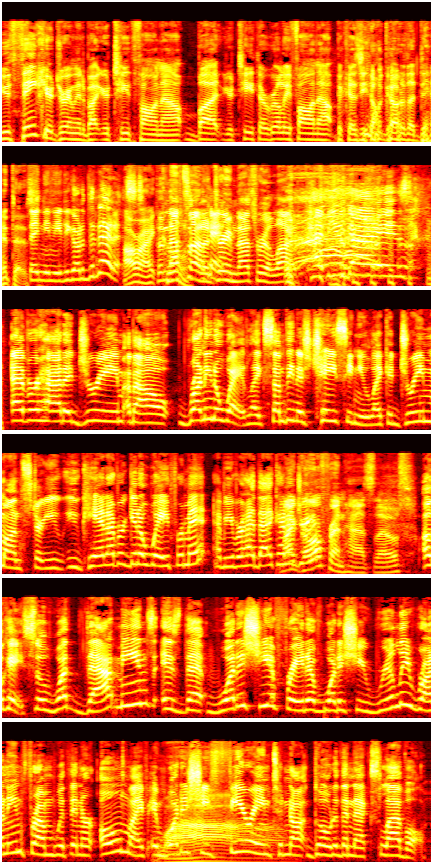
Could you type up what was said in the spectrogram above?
you think you're dreaming about your teeth falling out, but your teeth are really falling out because you don't go to the dentist? Then you need to go to the dentist. All right, Then cool. that's not Okay. a dream. That's real life. Have you guys ever had a dream about running away? Like something is chasing you, like a dream monster. You you can't ever get away from it. Have you ever had that kind My of dream? My girlfriend has those. Okay, so what that means is that what is she afraid of? What is she really running from within her own life? And what is she fearing to not go to the next level?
